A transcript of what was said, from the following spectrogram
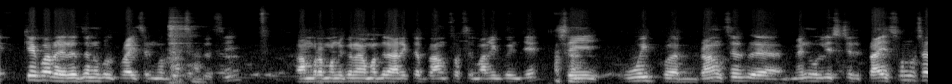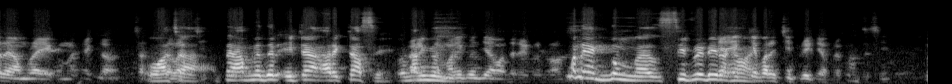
একেবারে রিজনেবল প্রাইসের মধ্যে করতেছি আমরা মনে করি আমাদের আরেকটা ব্রাঞ্চ আছে মানিকগঞ্জে আচ্ছা। সেই ওই ব্রাঞ্চের মেনু লিস্টের প্রাইস অনুসারে আমরা এখন একটা ও আচ্ছা আপনাদের এটা আরেকটা আছে ওই মানিকগঞ্জে? মানিকগঞ্জে আমাদের একটা মানে একদম সিপ্রেটই রাখা হয়। একেবারে চিপ রেটে আমরা করতেছি। তো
